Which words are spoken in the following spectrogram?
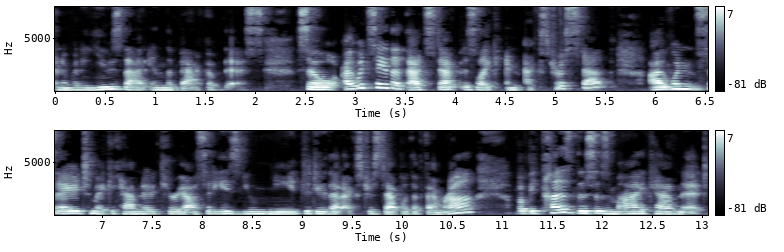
And I'm going to use that in the back of this. So I would say that that step is like an extra step. I wouldn't say to make a cabinet of curiosities, you need to do that extra step with ephemera. But because this is my cabinet,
